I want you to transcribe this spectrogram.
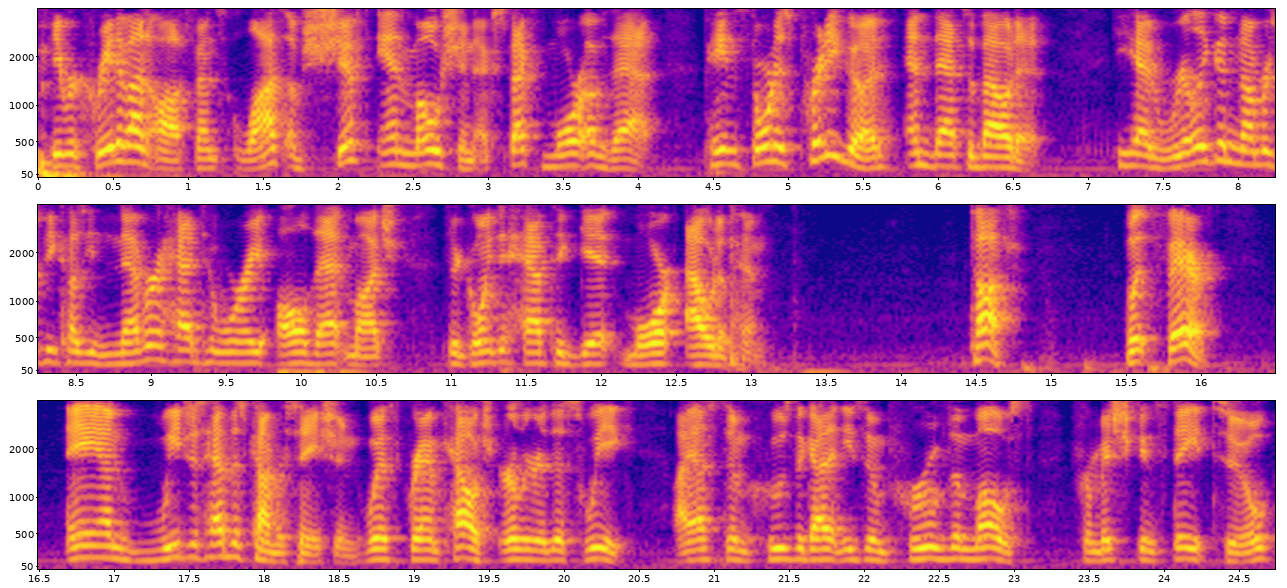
They were creative on offense, lots of shift and motion, expect more of that. Payton Thorne is pretty good, and that's about it. He had really good numbers because he never had to worry all that much. They're going to have to get more out of him. Tough, but fair. And we just had this conversation with Graham Couch earlier this week. I asked him who's the guy that needs to improve the most for Michigan State to,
